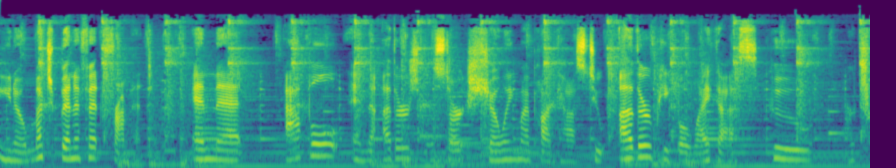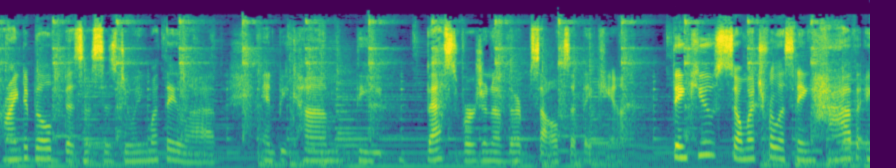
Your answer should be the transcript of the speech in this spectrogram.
you know, much benefit from it and that Apple and the others will start showing my podcast to other people like us who are trying to build businesses doing what they love and become the best version of themselves that they can. Thank you so much for listening. Have a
